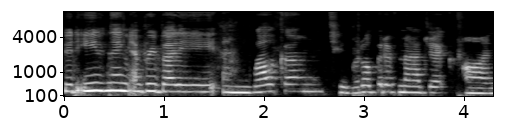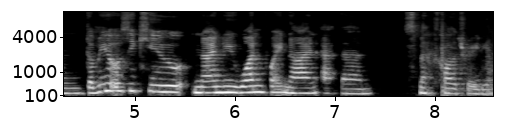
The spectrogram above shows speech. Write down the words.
Good evening, everybody, and welcome to Little Bit of Magic on WOZQ 91.9 FM, Smith College Radio.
